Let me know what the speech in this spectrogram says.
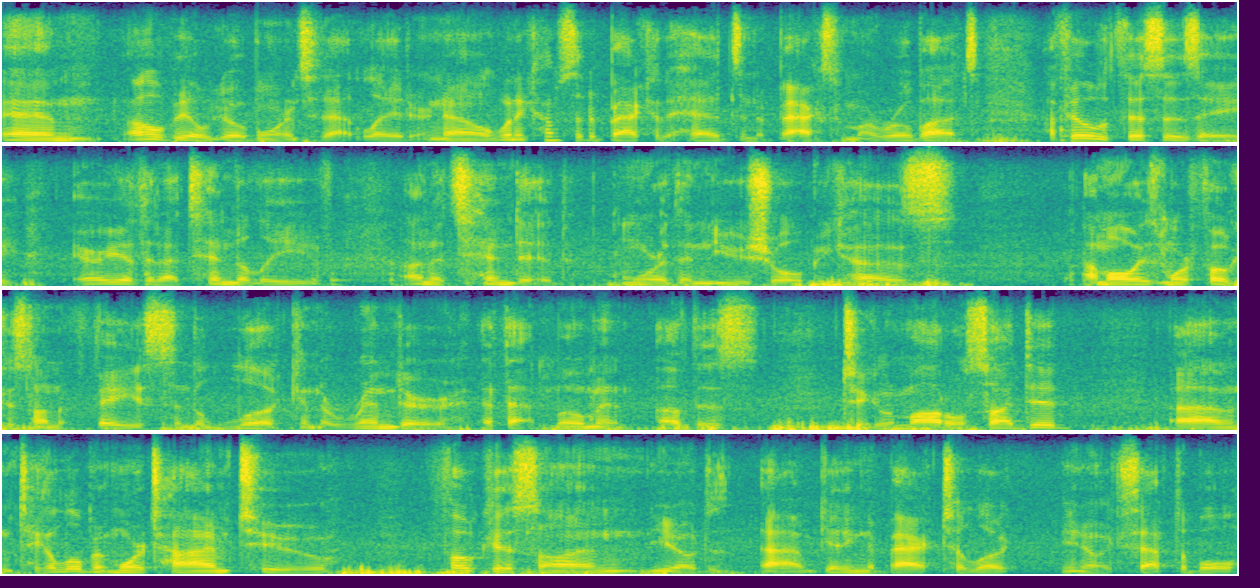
and I'll be able to go more into that later. Now, when it comes to the back of the heads and the backs of my robots, I feel that this is a area that I tend to leave unattended more than usual because I'm always more focused on the face and the look and the render at that moment of this particular model. So I did um, take a little bit more time to focus on, you know, uh, getting the back to look, you know, acceptable.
